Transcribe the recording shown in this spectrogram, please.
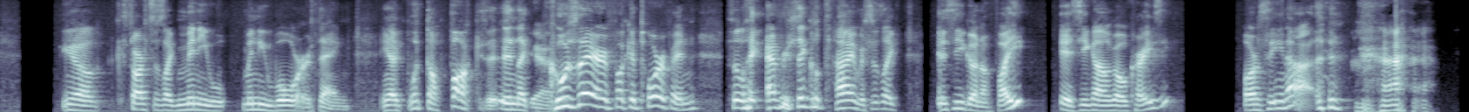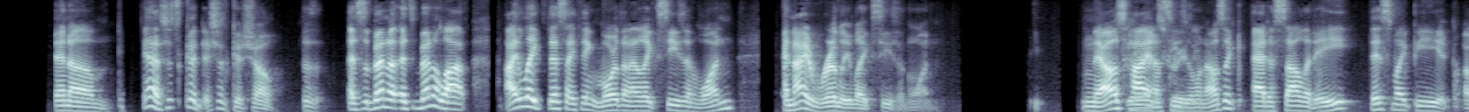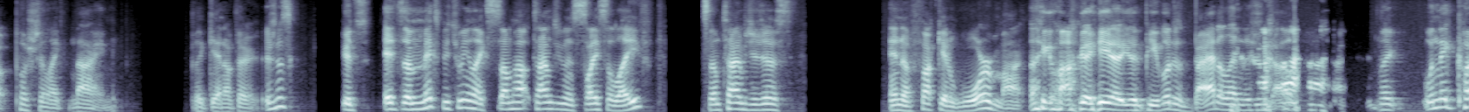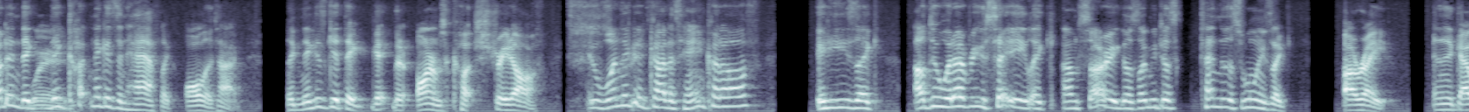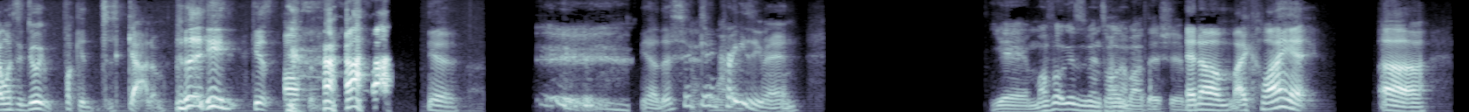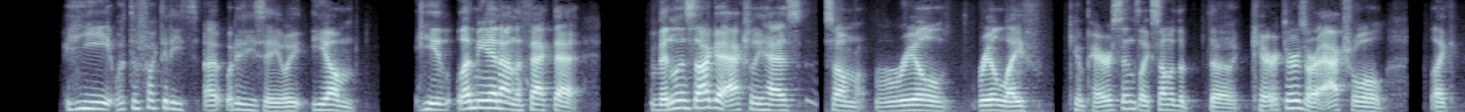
you know starts this like mini mini war thing. And you're like, what the fuck? And like, Yeah. who's there? Fucking Thorfinn. So like every single time, it's just like, is he gonna fight? Is he gonna go crazy? Or is he not? and um, yeah, it's just good. It's just a good show. It's been a, it's been a lot I like this. I think more than I like season one, and I really like season one. And I was Yeah, high on season crazy. one. I was like at a solid eight. This might be uh, pushing like nine, like getting up there. It's just it's it's a mix between like somehow times you can slice of life, sometimes you're just in a fucking war mon like. You know, people just battling the shit out. Like when they cut in, they they cut niggas in half like all the time. Like niggas get they get their arms cut straight off. Dude, one nigga got his hand cut off, and he's like, "I'll do whatever you say." Like, I'm sorry. He goes, "Let me just tend to this wound." He's like, "All right." And the guy wants to do it, fucking just got him. he, he's awesome. yeah, yeah. This shit That's getting wild. crazy, man. yeah, motherfuckers has been talking Um, about this shit. And um, my client, uh, he what the fuck did he? Uh, what did he say? Wait, He um, he let me in on the fact that Vinland Saga actually has some real, real life comparisons. Like some of the the characters are actual, like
